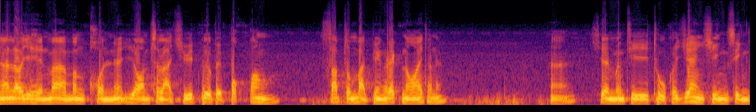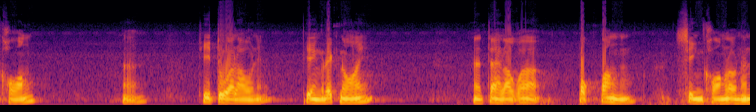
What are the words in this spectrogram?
นั้นเราจะเห็นว่าบางคนเนี่ยยอมสละชีวิตเพื่อไปปกป้อง ทรัพย์สมบัติเพียงเล็กน้อยเท่านั้นเช่นบางทีถูกเขาแย่งชิงสิ่งของที่ตัวเราเนี่ย เพียงเล็กน้อยแต่เราก็ปกป้องสิ่งของเหล่านั้น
